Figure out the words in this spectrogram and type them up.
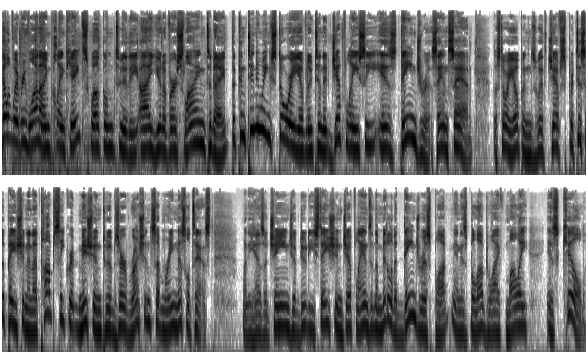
Hello, everyone. I'm Clint Yates. Welcome to the iUniverse line today. The continuing story of Lieutenant Jeff Lacey is dangerous and sad. The story opens with Jeff's participation in a top secret mission to observe Russian submarine missile tests. When he has a change of duty station, Jeff lands in the middle of a dangerous plot and his beloved wife, Molly, is killed.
